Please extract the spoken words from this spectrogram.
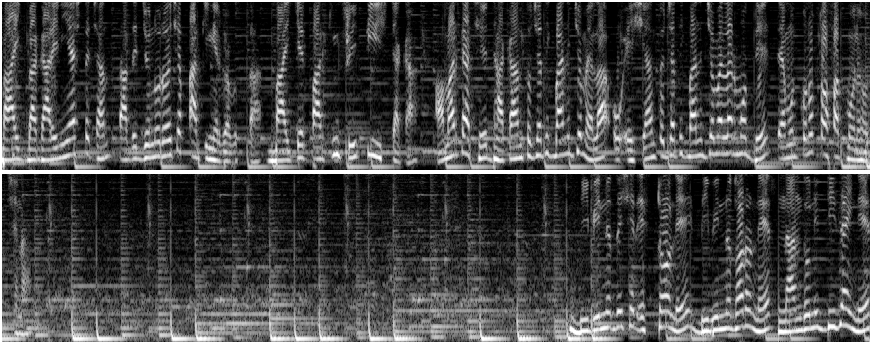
বাইক বা গাড়ি নিয়ে আসতে চান, তাদের জন্য রয়েছে পার্কিং এর ব্যবস্থা। বাইকের পার্কিং ফ্রি তিরিশ টাকা। আমার কাছে ঢাকা আন্তর্জাতিক বাণিজ্য মেলা ও এশিয়া আন্তর্জাতিক বাণিজ্য মেলার মধ্যে তেমন কোনো তফাত মনে হচ্ছে না। বিভিন্ন দেশের স্টলে বিভিন্ন ধরনের নান্দনিক ডিজাইনের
